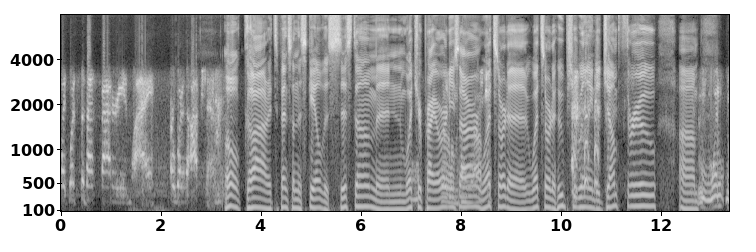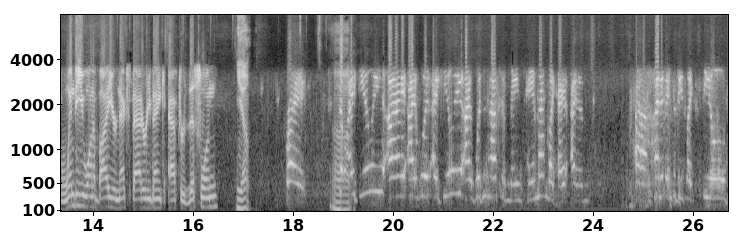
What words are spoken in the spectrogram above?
Like, what's the best battery and why, or what are the options? Oh God, it depends on the scale of the system and what your priorities Oh, are. What sort of what sort of hoops you're willing to jump through. Um, When when do you want to buy your next battery bank after this one? yeah. Right. So Uh, ideally, I, I would ideally I wouldn't have to maintain them. Like I, I am um, kind of into these like sealed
